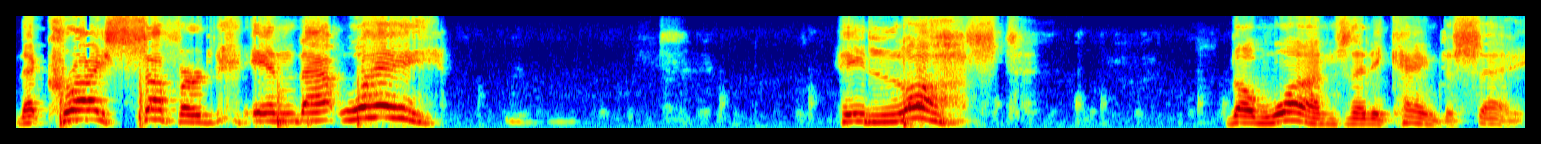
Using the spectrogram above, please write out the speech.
that Christ suffered in that way. He lost the ones that he came to save.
